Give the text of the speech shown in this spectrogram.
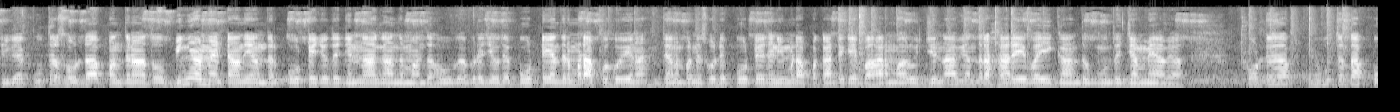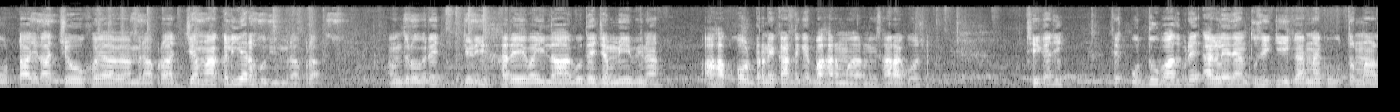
ਠੀਕ ਹੈ? ਕਬੂਤਰ ਤੁਹਾਡਾ 15 ਤੋਂ 20 ਮਿੰਟਾਂ ਦੇ ਅੰਦਰ ਪੋਟੇ 'ਚ ਉਹਦੇ ਜਿੰਨਾ ਗੰਦਮੰਦ ਹੋਊਗਾ, ਵੀਰੇ, ਜੇ ਉਹਦੇ ਪੋਟੇ ਅੰਦਰ ਮੜੱਪ ਹੋਏ ਨਾ, ਜਾਨਵਰ ਨੇ ਤੁਹਾਡੇ ਪੋਟੇ 'ਚ ਨਹੀਂ ਮੜੱਪ ਕੱਢ ਕੇ ਬਾਹਰ ਮਾਰੂ, ਜਿੰਨਾ ਵੀ ਅੰਦਰ ਹਰੇ ਬਾਈ ਗੰਦ ਗੁੰਦ ਜੰਮਿਆ ਪਿਆ ਤੁਹਾਡੇ ਦਾ ਕਬੂਤਰ ਦਾ ਪੋਟਾ ਜਿਹੜਾ ਚੋਕ ਹੋਇਆ ਹੋਇਆ ਮੇਰਾ ਭਰਾ, ਜਮਾ ਕਲੀਅਰ ਹੋ ਜੂ ਮੇਰਾ ਭਰਾ। ਅੰਦਰੋਂ ਵੀਰੇ, ਜਿਹੜੀ ਹਰੇ ਬਾਈ ਲਾਗ ਉਹਦੇ ਜੰਮੀ ਵੀ ਨਾ, ਆਹ ਪਾਊਡਰ ਨੇ ਕੱਢ ਕੇ ਬਾਹਰ ਮਾਰਨੀ ਸਾਰਾ ਕੁਝ ਠੀਕ ਹੈ ਜੀ? ਤੇ ਉਦੋਂ ਬਾਅਦ ਵੀਰੇ ਅਗਲੇ ਦਿਨ ਤੁਸੀਂ ਕੀ ਕਰਨਾ ਕਬੂਤਰ ਨਾਲ?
